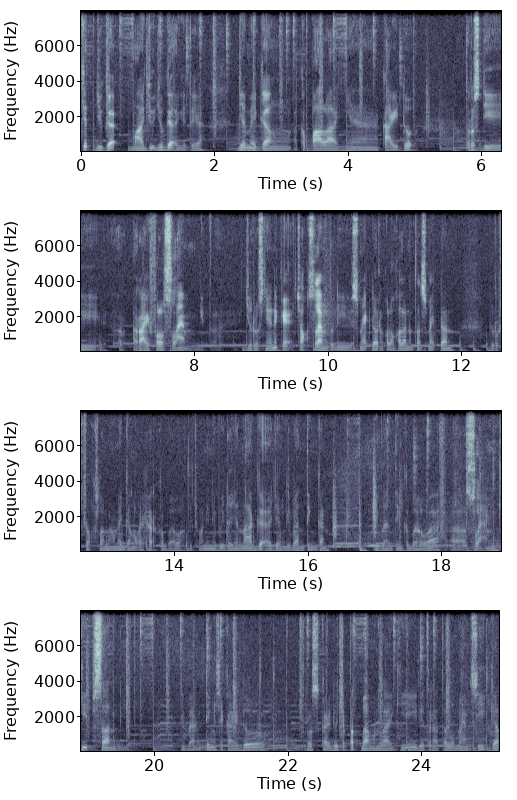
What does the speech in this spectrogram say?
Kid juga maju juga gitu ya. Dia megang kepalanya Kaido terus di rifle slam gitu. Jurusnya ini kayak chok slam tuh di Smackdown. Kalau kalian nonton Smackdown jurus chok slam yang megang leher ke bawah tuh. Cuman ini bedanya naga aja yang dibantingkan dibanting ke bawah uh, slam Gibson gitu. Dibanting si Kaido terus Kaido cepat bangun lagi dia ternyata lumayan sigap.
